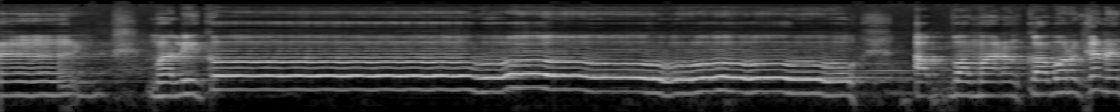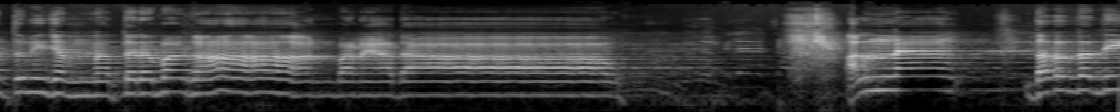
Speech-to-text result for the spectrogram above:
নাই। মালিক আব্বা মার কবরখানে তুমি জান্নাতের বাগান বানায় দাও। আল্লাহ দাদা দাদি,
